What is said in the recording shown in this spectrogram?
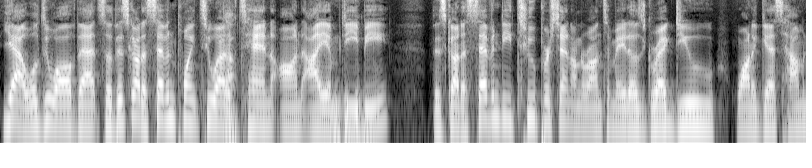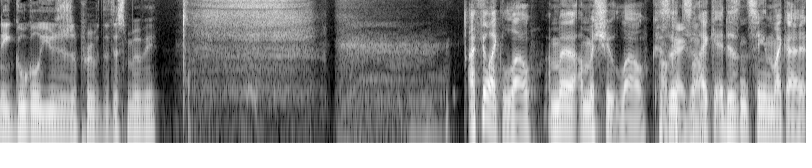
Yeah, we'll do all of that. So this got a 7.2 out of Oh. 10 on IMDb. This got a 72% on Rotten Tomatoes. Greg, do you want to guess how many Google users approved of this movie? i feel like low i'm gonna i'm gonna shoot low because Okay, it's go. like it doesn't seem like a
